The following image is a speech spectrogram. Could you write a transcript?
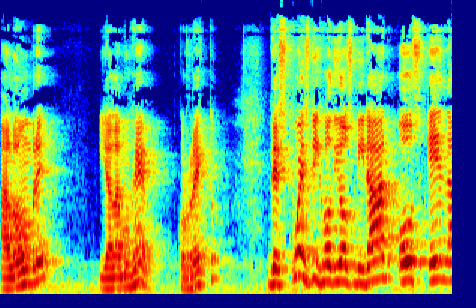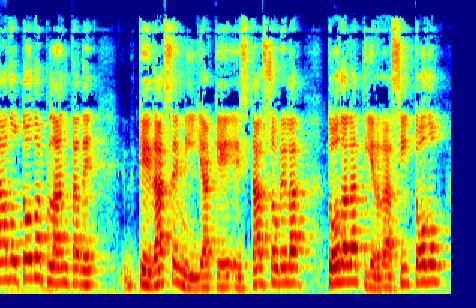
Al hombre y a la mujer, ¿correcto? Después dijo Dios, mirad, os he dado toda planta de, que da semilla, que está sobre la, toda la tierra, así todo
